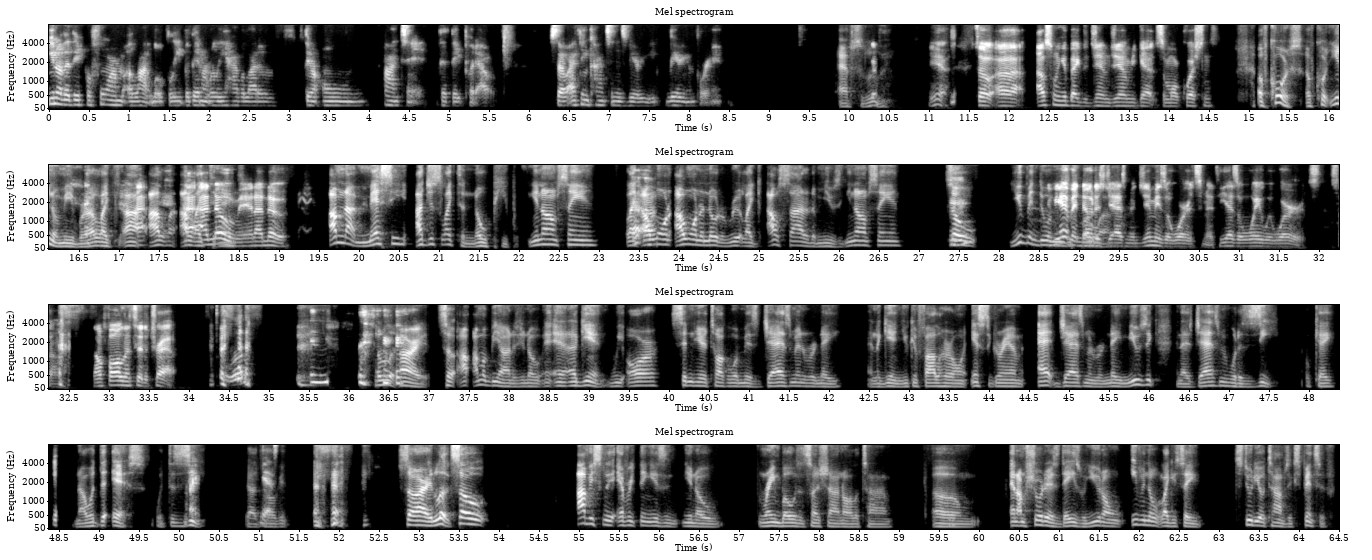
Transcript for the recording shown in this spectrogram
you know, that they perform a lot locally, but they don't really have a lot of their own content that they put out. So I think content is very, very important. Absolutely. Yeah. So uh I'll swing it back to Jim. Jim, you got some more questions? Of course, of course. You know me, bro. I like I I, I, I, like I know, ask. man. I know. I'm not messy. I just like to know people. You know what I'm saying? Like I Uh-uh. want I want to know the real like outside of the music. You know what I'm saying? So you've been doing If you haven't noticed. Jazmine, Jimmy's a wordsmith. He has a way with words. So don't fall into the trap. So look, all right. So I, am gonna be honest, you know, and, and again, we are sitting here talking with Miss Jazmine Renae. And again, you can follow her on Instagram at Jazmine Renae Music, and that's Jazmine with a Z. Okay. Yeah. Not with the S, with the Z. Right. Y'all Yes. dog it. so all right, look. So obviously everything isn't, you know, rainbows and sunshine all the time. Um, and I'm sure there's days where you don't, even though, like you say, studio time's expensive.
